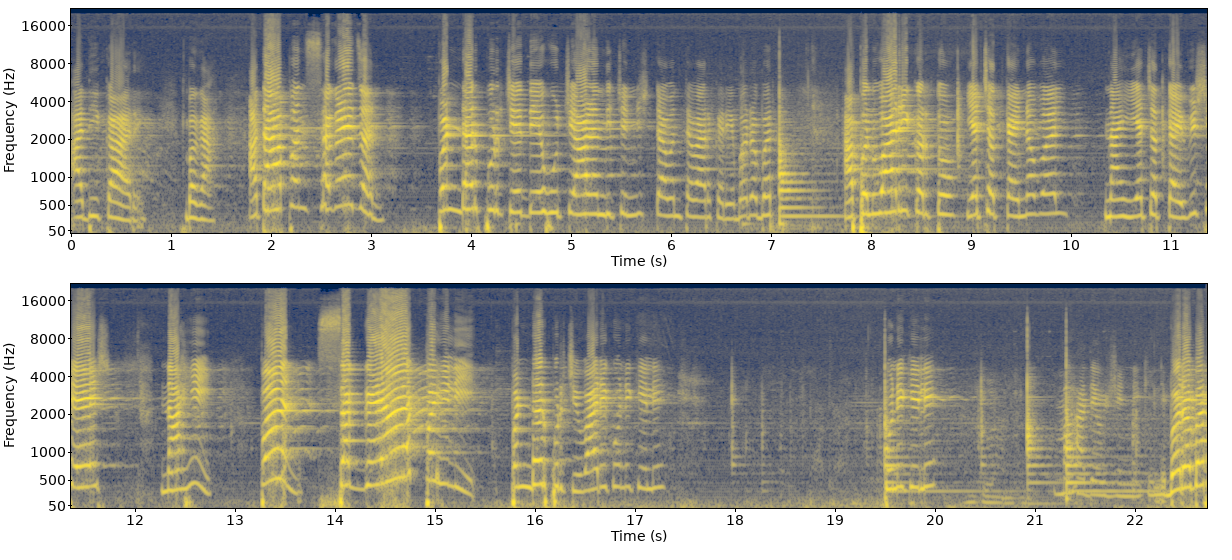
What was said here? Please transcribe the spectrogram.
अधिकार आहे. बघा आता आपण सगळेजण पंढरपूरचे देहूचे आळंदीचे निष्ठावंत वारकरी बरोबर? आपण वारी करतो याच्यात काही नवल नाही याच्यात काही विशेष नाही. पण सगळ्यात पहिली पंढरपूरची वारी कोणी केली? कोणी केली? महादेवजींनी केली बरोबर?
